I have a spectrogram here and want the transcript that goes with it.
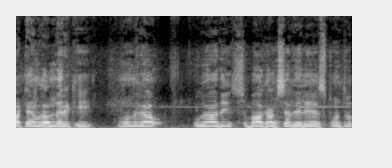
పట్టణాలందరికీ ముందుగా ఉగాది శుభాకాంక్షలు తెలియజేసుకుంటూ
